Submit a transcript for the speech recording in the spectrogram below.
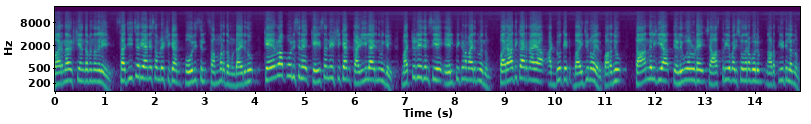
ഭരണകക്ഷി അംഗമെന്ന നിലയിൽ സജി ചെറിയാനെ സംരക്ഷിക്കാൻ പോലീസിൽ സമ്മർദ്ദമുണ്ടായിരുന്നു. കേരള പോലീസിന് കേസ് അന്വേഷിക്കാൻ കഴിയില്ലായിരുന്നുവെങ്കിൽ മറ്റൊരു ഏജൻസിയെ ഏൽപ്പിക്കണമായിരുന്നുവെന്നും പരാതിക്കാരനായ അഡ്വക്കേറ്റ് ബൈജു നോയൽ പറഞ്ഞു. താൻ നൽകിയ തെളിവുകളുടെ ശാസ്ത്രീയ പരിശോധന പോലും നടത്തിയിട്ടില്ലെന്നും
